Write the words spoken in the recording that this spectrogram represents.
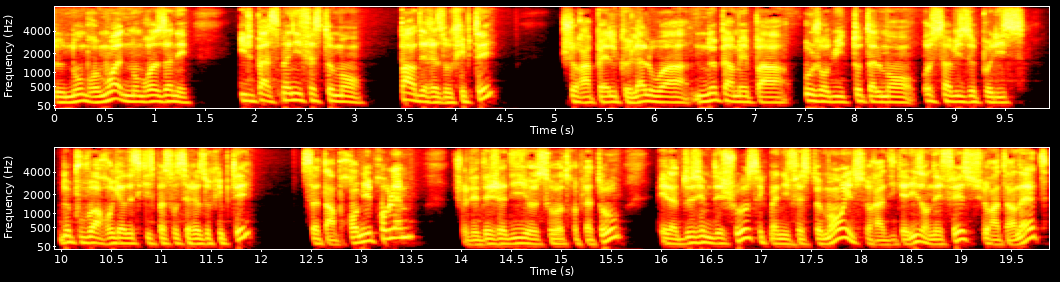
de nombreux mois, de nombreuses années. Il passe manifestement par des réseaux cryptés. Je rappelle que la loi ne permet pas aujourd'hui totalement aux services de police de pouvoir regarder ce qui se passe sur ces réseaux cryptés. C'est un premier problème. Je l'ai déjà dit euh, sur votre plateau. Et la deuxième des choses, c'est que manifestement, il se radicalise en effet sur Internet.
